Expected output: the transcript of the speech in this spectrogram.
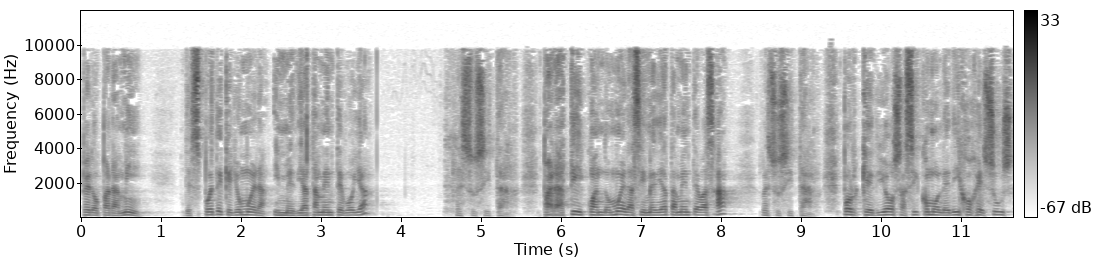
pero para mí, después de que yo muera, inmediatamente voy a resucitar. Para ti, cuando mueras, inmediatamente vas a resucitar. Porque Dios, así como le dijo Jesús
